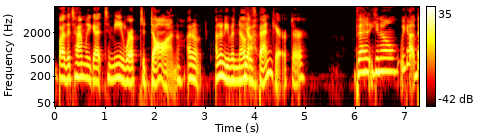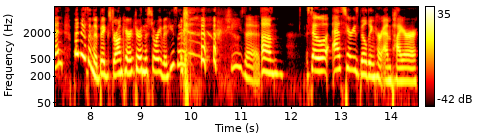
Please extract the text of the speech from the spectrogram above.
By the time we get to Mead, we're up to Don. I don't. I don't even know Yeah. this Ben character. Ben, you know, we got Ben. Ben isn't a big, strong character in the story, but he's there. Jesus. Um, so as Terry's building her empire,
